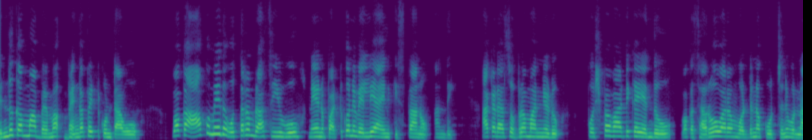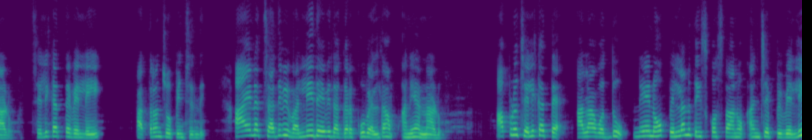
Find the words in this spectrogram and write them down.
ఎందుకమ్మా బెమ బెంగ పెట్టుకుంటావు? ఒక ఆకు మీద ఉత్తరం రాసి ఇవ్వు నేను పట్టుకొని వెళ్ళి ఆయనకి ఇస్తాను అంది. అక్కడ సుబ్రహ్మణ్యుడు పుష్పవాటిక ఎందు ఒక సరోవరం ఒడ్డున కూర్చుని ఉన్నాడు. చెలికత్తె వెళ్ళి పత్రం చూపించింది. ఆయన చదివి వల్లీదేవి దగ్గరకు వెళ్దాం అని అన్నాడు. అప్పుడు చెలికత్తె అలా వద్దు నేను పిల్లను తీసుకొస్తాను అని చెప్పి వెళ్ళి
